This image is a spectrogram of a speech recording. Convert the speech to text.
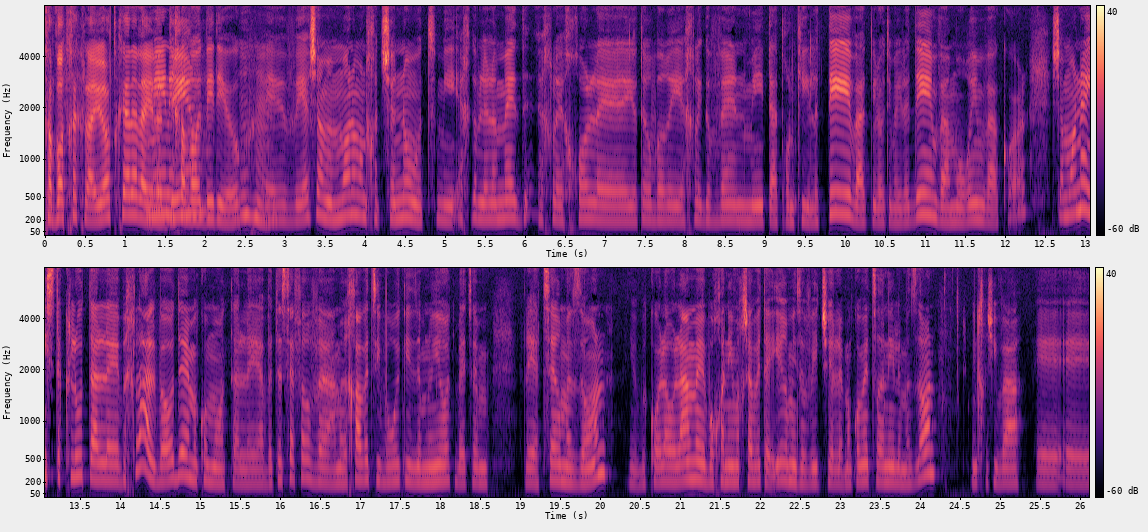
חוות חקלאיות כאלה לילדים. מיני חוות בדיוק, אה, ויש שם המון המון חדשנות, מאיך גם ללמד איך לאכול יותר בריא, איך לגוון מתיאטרון קהילתי ועד פעילות עם הילדים והמורים והכול. יש המון אה, הסתכלות על, אה, בכלל, בעוד אה, מקומות, על אה, הבתי ספר והמרחב הציבורי כהזדמנויות בעצם לייצר מזון. בכל העולם אה, בוחנים עכשיו את העיר מזווית של מקום יצרני למזון, מין חשיבה אה, אה,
